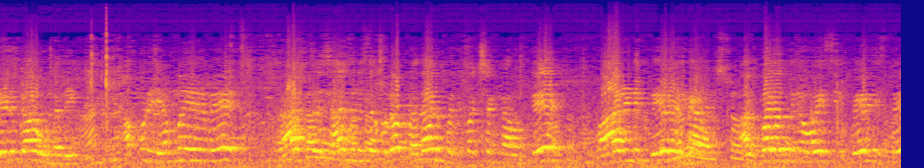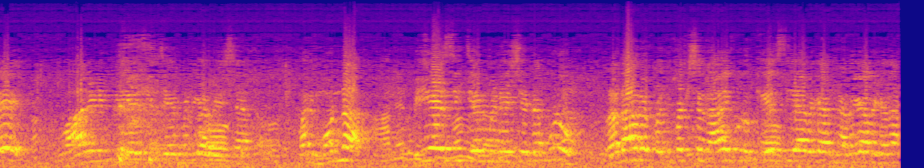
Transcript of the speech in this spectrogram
ఏడుగా ఉన్నది. అప్పుడు ఎంఐఎంఏ రాష్ట్ర శాసనసభలో ప్రధాన ప్రతిపక్షంగా ఉంటే వారిని పేరు అక్బరుద్దీన్ ఓవైసీ పేరు ఇస్తే వారిని పిఎస్సి చైర్మన్గా వేశారు. మరి మొన్న పిఎస్సీ చైర్మన్ వేసేటప్పుడు ప్రధాన ప్రతిపక్ష నాయకుడు కేసీఆర్ గారిని అడగాలి కదా.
